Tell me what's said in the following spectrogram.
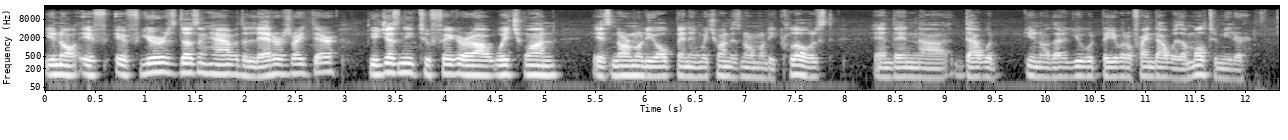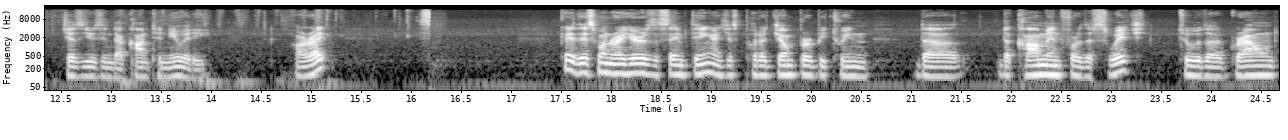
you know if if yours doesn't have the letters right there you just need to figure out which one is normally open and which one is normally closed and then uh, that would you know that you would be able to find out with a multimeter just using the continuity. All right? Okay this one right here is the same thing. I just put a jumper between the the common for the switch to the ground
